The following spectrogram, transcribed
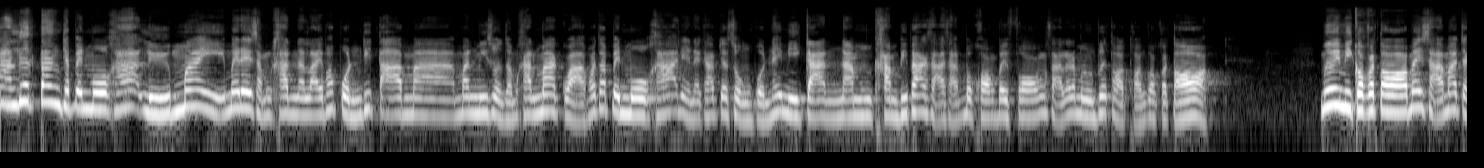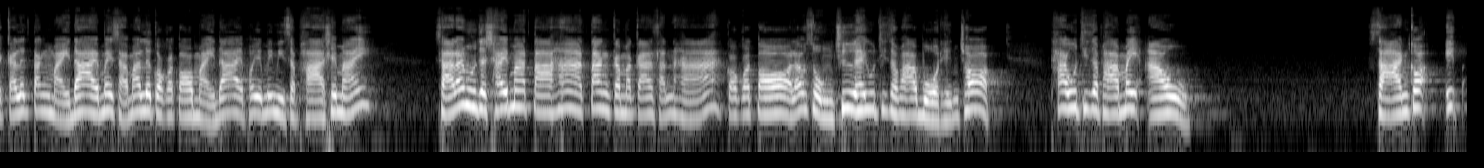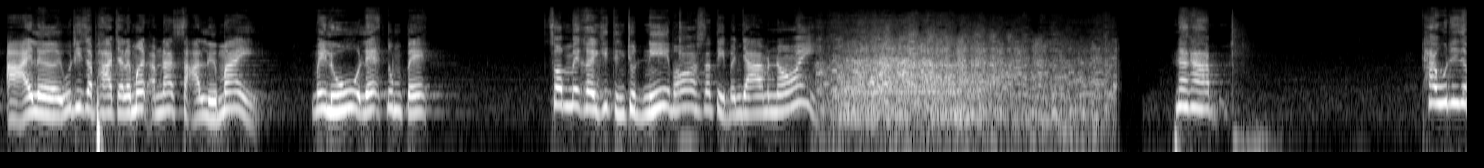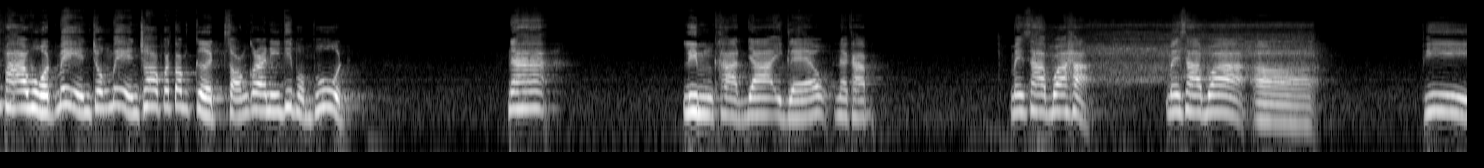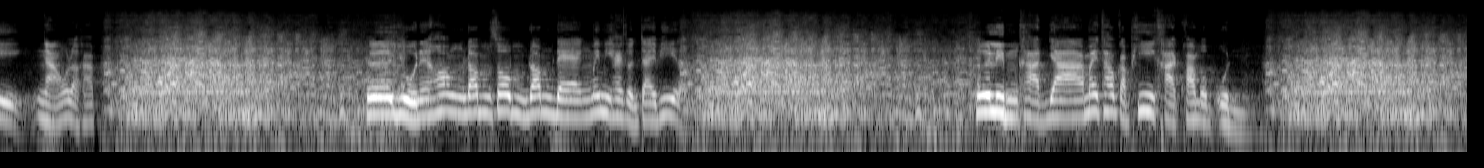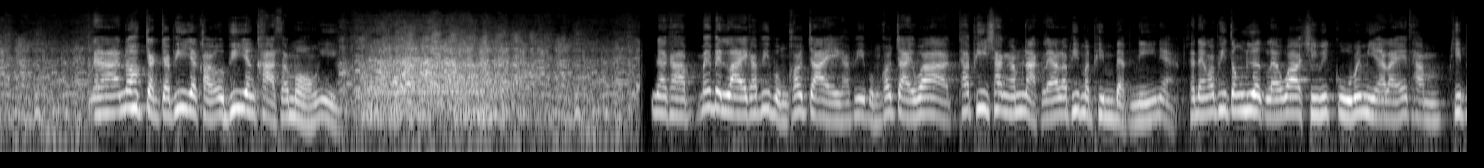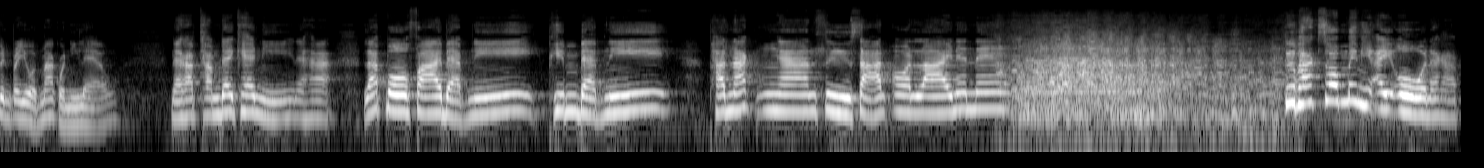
การเลือกตั้งจะเป็นโมฆะหรือไม่ไม่ได้สำคัญอะไร เพราะผลที่ตามมามันมีส่วนสำคัญมากกว่า เพราะถ้าเป็นโมฆะเนี่ยนะครับจะส่งผลให้มีการนำคำพิพากษาศาลปกครองไปฟ้องศาลรัฐธรรมนูญเพื่อถอดถอนกกตเมื่อไม่มีกกตไม่สามารถจัดการเลือกตั้งใหม่ได้ ไม่สามารถเลือกกกตใหม่ได้ เพราะยังไม่มีสภาใช่ไหมศาลรัฐธรรมนูญจะใช้มาตราห้าตั้งกรรมการสรรหากกตแล้วส่งชื่อให้วุฒิสภาโหวตเห็นชอบ ถ้าวุฒิสภาไม่เอา ศาลก็อิบอายเลย วุฒิสภาจะละเมิดอำนาจศาลหรือไม่ ไม่รู้เละตุ้มเป๊ะ ส้มไม่เคยคิดถึงจุดนี้ เพราะสติปัญญามันน้อย นะครับ ถ้าวุฒิสภาโหวตไม่เห็นจงไม่เห็นชอบก็ต้องเกิดสองกรณีที่ผมพูด นะฮะริมขาดยาอีกแล้วนะครับ ไม่ทราบว่า ไม่ทราบว่าเออ พี่เหงาเหรอครับ คืออยู่ในห้องด้อมส้ม ด้อมแดงไม่มีใครสนใจพี่หรอกคือลิมขาดยาไม่เท่ากับพี่ขาดความอบอุ่นนะฮะนอกจากจะพี่จะขาดเออพี่ยังขาดสมองอีก นะครับไม่เป็นไรครับพี่ผมเข้าใจครับพี่ผมเข้าใจว่าถ้าพี่ชั่งน้ำหนักแล้วแล้วพี่มาพิมพ์แบบนี้เนี่ยแสดงว่าพี่ต้องเลือกแล้วว่าชีวิตกูไม่มีอะไรให้ทำที่เป็นประโยชน์มากกว่านี้แล้วนะครับทำได้แค่นี้นะฮะและโปรไฟล์แบบนี้พิมพ์แบบนี้ พนักงานสื่อสารออนไลน์แน่ๆคือพักส้มไม่มี I.O. นะครับ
